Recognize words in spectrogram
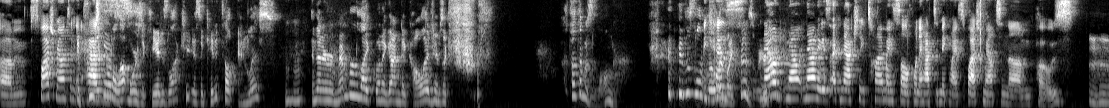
Um, Splash Mountain It has freaked me out a lot more as a kid. As a, lot, as a kid, it felt endless. Mhm. And then I remember like when I got into college, I was like, I thought that was longer. it was a little moment Because like that was weird. now, now, nowadays, I can actually time myself when I have to make my Splash Mountain um, pose. hmm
